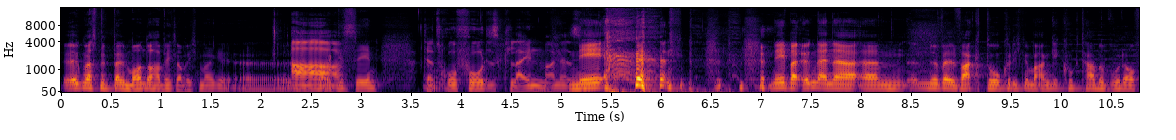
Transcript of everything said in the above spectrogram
Irgendwas mit Belmondo habe ich, glaube ich, mal, ge äh, ah, gesehen. Der Truffaut des kleinen Mannes. Nee, nee bei irgendeiner ähm, Nouvelle Vague-Doku, die ich mir mal angeguckt habe, wurde auf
